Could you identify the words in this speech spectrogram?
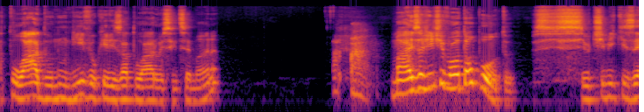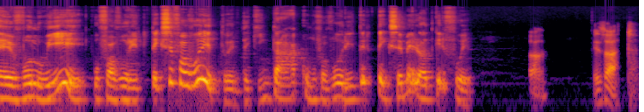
atuado no nível que eles atuaram esse fim de semana. Mas a gente volta ao ponto. Se o time quiser evoluir, o favorito tem que ser favorito. Ele tem que entrar como favorito, ele tem que ser melhor do que ele foi. Exato.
